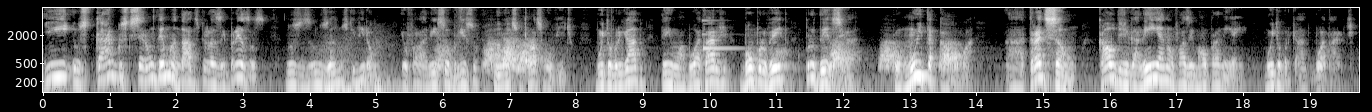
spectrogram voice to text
e os cargos que serão demandados pelas empresas nos, nos anos que virão. Eu falarei sobre isso no nosso próximo vídeo. Muito obrigado, tenham uma boa tarde, bom proveito, prudência, com muita calma. A tradição, caldo de galinha não fazem mal para ninguém. Muito obrigado, boa tarde.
